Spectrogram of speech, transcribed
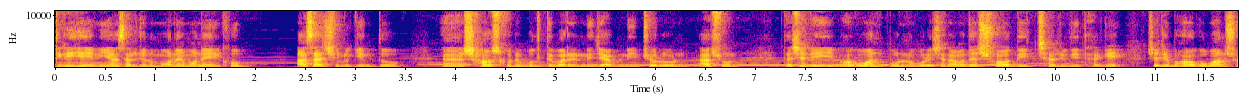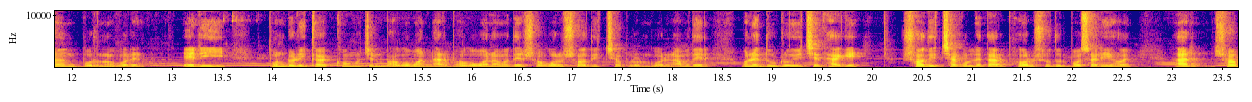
গৃহে নিয়ে আসার জন্য মনে মনে খুব আশা ছিল। কিন্তু সাহস করে বলতে পারেননি যে আপনি চলুন, আসুন। তা সেটি ভগবান পূর্ণ করেছেন। আমাদের সদ ইচ্ছা যদি থাকে, সেটি ভগবান স্বয়ং পূর্ণ করেন। এটি পুণ্ডরিকাক্ষম হচ্ছেন ভগবান, আর ভগবান আমাদের সকল সদ ইচ্ছা পূরণ করেন। আমাদের মনে দুটো ইচ্ছে থাকে। সদ ইচ্ছা করলে তার ফল সুদূর প্রসারী হয়, আর সব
